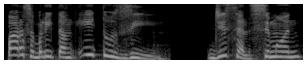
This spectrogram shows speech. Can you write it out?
Para sa balitang A to Z, Giselle Simon,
